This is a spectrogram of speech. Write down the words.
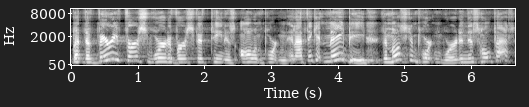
But the very first word of verse 15 is all important, and I think it may be the most important word in this whole passage.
